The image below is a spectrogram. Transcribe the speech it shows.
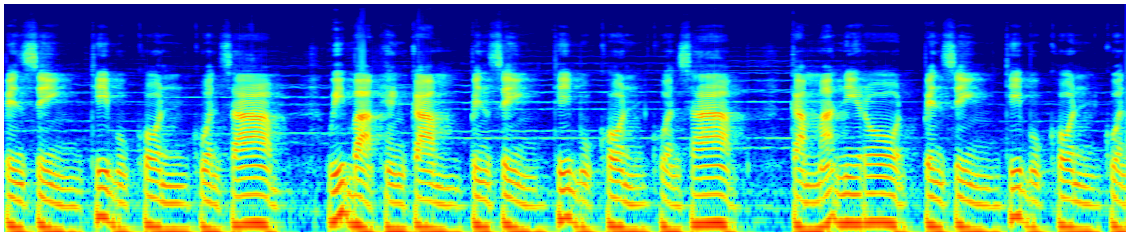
เป็นสิ่งที่บุคคลควรทราบ วิบากแห่งกรรมเป็นสิ่งที่บุคคลควรทราบ กรรมนิโรธเป็นสิ่งที่บุคคลควร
